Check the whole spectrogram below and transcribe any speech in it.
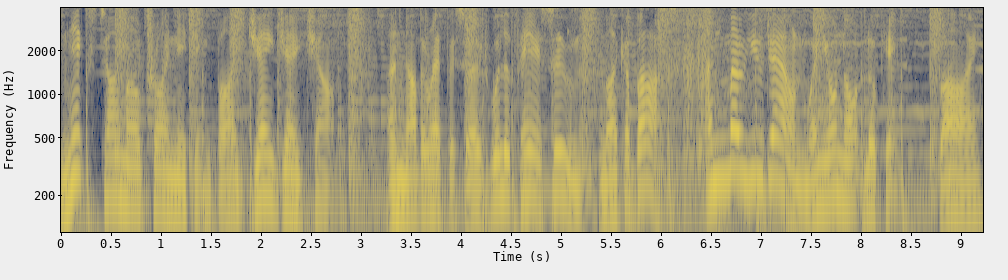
Next time I'll try knitting by JJ Chance. Another episode will appear soon, like a bus, and mow you down when you're not looking. Bye.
